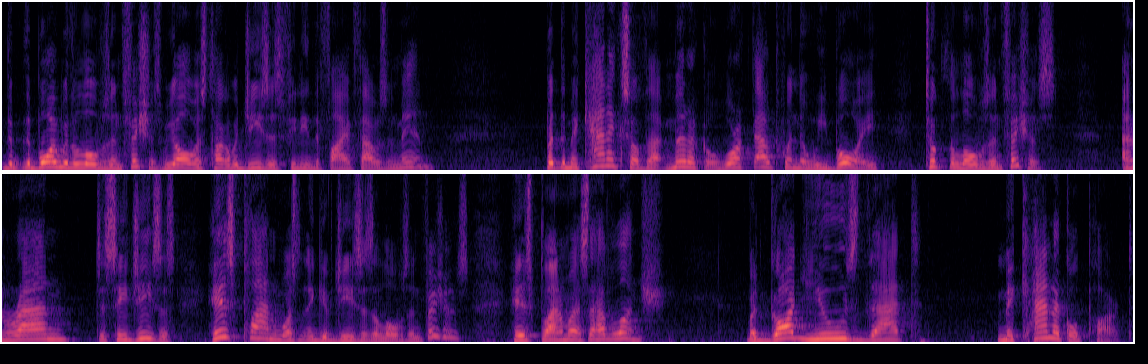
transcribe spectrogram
the, the boy with the loaves and fishes, we always talk about Jesus feeding the 5,000 men. But the mechanics of that miracle worked out when the wee boy took the loaves and fishes and ran to see Jesus. His plan wasn't to give Jesus the loaves and fishes, his plan was to have lunch. But God used that mechanical part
